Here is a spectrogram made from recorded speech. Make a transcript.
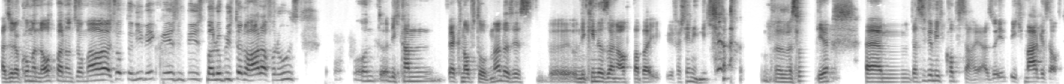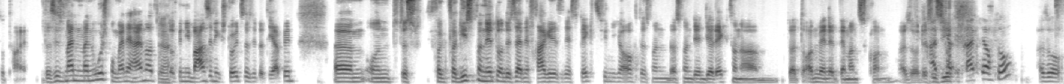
Also da kommen Nachbarn und sagen, ah, als ob du nie weg gewesen bist, mal du bist ja noch einer von uns. Und, und ich kann per Knopfdruck, ne? Das ist, äh, und die Kinder sagen auch, Papa, wir verstehen dich nicht. was mit dir? Ähm, das ist für mich Kopfsache. Also ich, ich, mag es auch total. Das ist mein, mein Ursprung, meine Heimat. Ja. Und da bin ich wahnsinnig stolz, dass ich dort her bin. Ähm, und das ver vergisst man nicht. Und es ist eine Frage des Respekts, finde ich auch, dass man, dass man den Dialekt dann, ähm, dort anwendet, wenn man es kann. Also das schreibt, ist. Schreibt ihr auch so? Also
